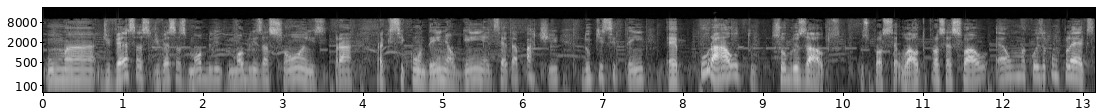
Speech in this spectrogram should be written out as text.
uma diversas diversas mobilizações para que se condene alguém etc a partir do que se tem é, por alto sobre os autos o auto processual é uma coisa complexa.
